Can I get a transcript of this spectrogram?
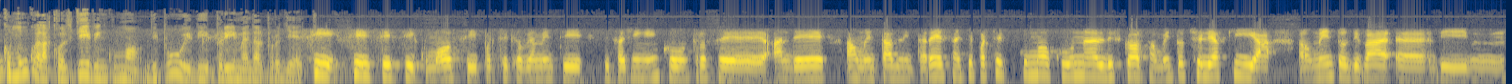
comunque la coltivi in Cumò di Pui di prima dal progetto? Sì, sì, sì, sì, Cumò sì, perché ovviamente si facciamo incontro se hanno aumentato l'interesse, anche perché Cumò con il discorso aumento celiachia, aumento di, eh, di mh,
